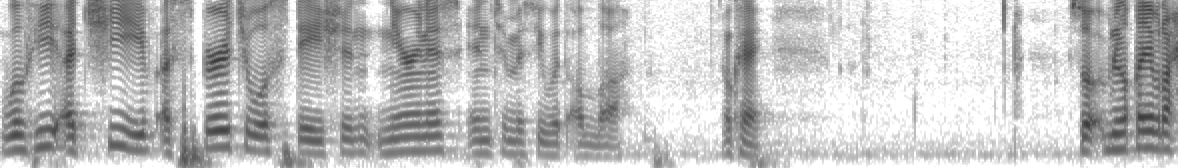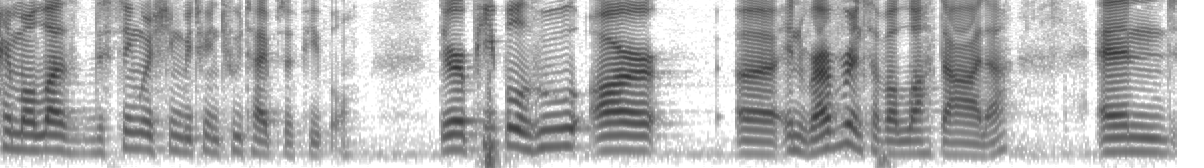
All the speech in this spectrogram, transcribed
will he achieve a spiritual station, nearness, intimacy with Allah. Okay. So Ibn al-Qayyim rahimahullah is distinguishing between two types of people. There are people who are uh, in reverence of Allah Ta'ala, and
